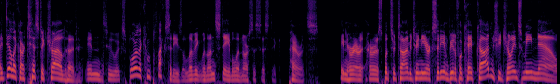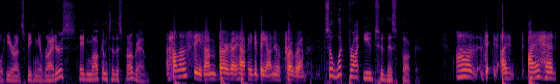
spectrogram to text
idyllic artistic childhood and to explore the complexities of living with unstable and narcissistic parents. Hayden Herrera, Herrera splits her time between New York City and beautiful Cape Cod, and she joins me now here on Speaking of Writers. Hayden, welcome to this program. Hello, Steve. I'm very, very happy to be on your program. So, what brought you to this book? Uh, I I had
